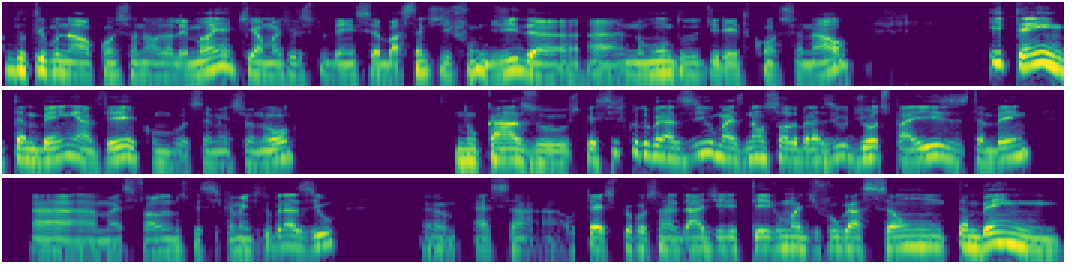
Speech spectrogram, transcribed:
do Tribunal Constitucional da Alemanha, que é uma jurisprudência bastante difundida uh, no mundo do direito constitucional, e tem também a ver, como você mencionou, no caso específico do Brasil, mas não só do Brasil, de outros países também, uh, mas falando especificamente do Brasil, uh, essa, o teste de proporcionalidade ele teve uma divulgação também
